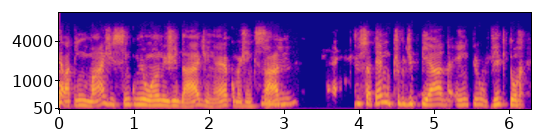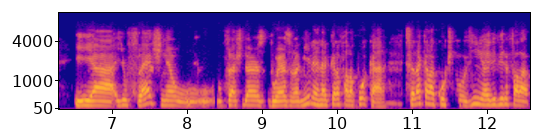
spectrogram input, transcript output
ela tem mais de 5 mil anos de idade, né? Como a gente sabe. Uhum. Isso até é motivo de piada entre o Victor e, a, e o Flash, né? O, o Flash do, do Ezra Miller, né? Porque ela fala, pô, cara, será que ela curte novinho? Aí ele vira e fala,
